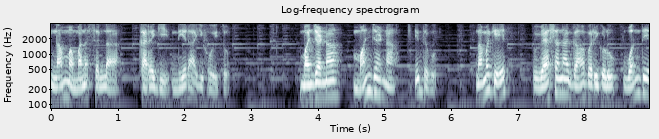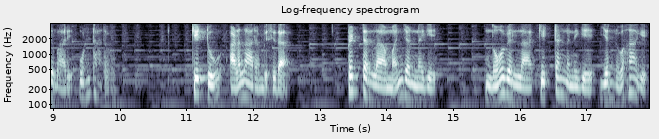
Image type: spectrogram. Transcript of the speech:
ನಮ್ಮ ಮನಸ್ಸೆಲ್ಲ ಕರಗಿ ನೀರಾಗಿ ಹೋಯಿತು. ಮಂಜಣ್ಣ ಮಂಜಣ್ಣ ಇದ್ದವು ನಮಗೆ ವ್ಯಸನ ಗಾಬರಿಗಳು ಒಂದೇ ಬಾರಿ ಉಂಟಾದವು. ಕಿಟ್ಟು ಅಳಲಾರಂಭಿಸಿದ. ಪೆಟ್ಟೆಲ್ಲ ಮಂಜಣ್ಣಗೆ, ನೋವೆಲ್ಲ ಕಿಟ್ಟಣ್ಣನಿಗೆ ಎನ್ನುವ ಹಾಗೆ.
